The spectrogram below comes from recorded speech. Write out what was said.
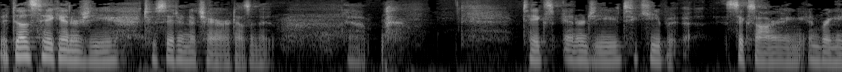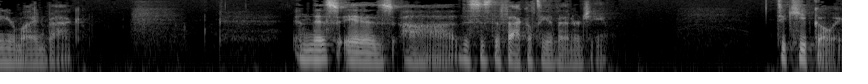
It does take energy to sit in a chair, doesn't it? Yeah. it takes energy to keep six-Ring and bringing your mind back. And this is, uh, this is the faculty of energy, to keep going.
